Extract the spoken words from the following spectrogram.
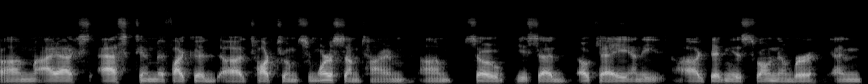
um, I asked, asked, him if I could uh, talk to him some more sometime. Um, so he said, okay. And he uh, gave me his phone number. And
